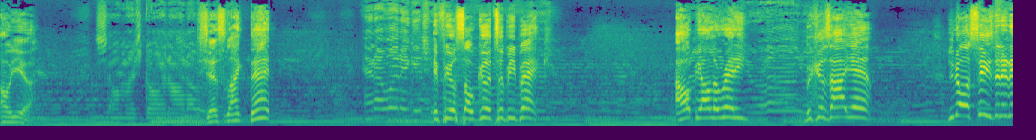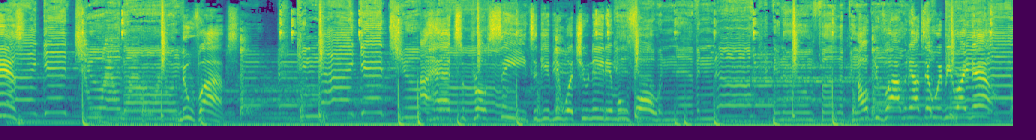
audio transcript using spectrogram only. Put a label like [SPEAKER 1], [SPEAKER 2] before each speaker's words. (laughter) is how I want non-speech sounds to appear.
[SPEAKER 1] Oh yeah.
[SPEAKER 2] So much going on over
[SPEAKER 1] Just like that.
[SPEAKER 2] And I wanna get you
[SPEAKER 1] It feels so good to be back. I hope y'all are ready because I am. You know what season it is?
[SPEAKER 2] I get you alone.
[SPEAKER 1] New vibes.
[SPEAKER 2] Can I get you
[SPEAKER 1] I had to proceed to give you what you need and move forward.
[SPEAKER 2] Never know in a room full of people.
[SPEAKER 1] I hope you vibing out there with me right now.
